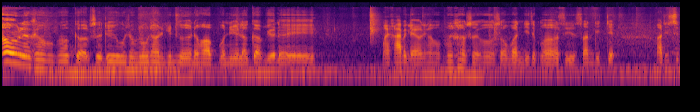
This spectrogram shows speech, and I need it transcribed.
อาเลยครับผมก็กลับสวัสดีคุณผู้ชมทุกท่านอีกเช่นเคยนะครับ วันนี้เรากลับอยู่ในไมค์คราฟอีกแล้วนะครับผมไมค์คราฟเซิร์ฟเวอร์สองพันยี่สิบห้าซีซั่นที่เจ็ดพาร์ทที่สิบ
